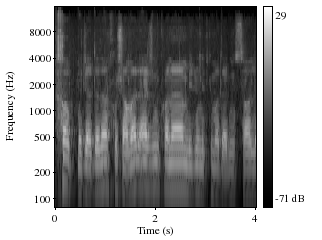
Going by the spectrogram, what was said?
خب مجددا خوش آمد عرض می‌کنم. می‌دونید که ما در این سال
